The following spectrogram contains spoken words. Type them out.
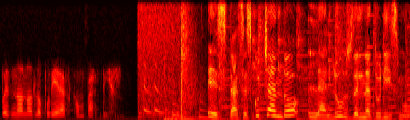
pues no nos lo pudieras compartir. Estás escuchando La Luz del Naturismo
